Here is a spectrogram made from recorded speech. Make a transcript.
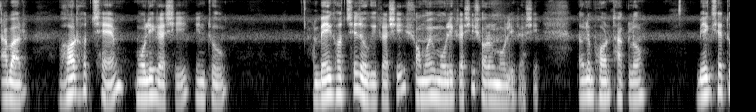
আবার ভর হচ্ছে মৌলিক রাশি, কিন্তু বেগ হচ্ছে যৌগিক রাশি, সময় মৌলিক রাশি, স্মরণ মৌলিক রাশি। তাহলে ভর থাকল বেগ যেহেতু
